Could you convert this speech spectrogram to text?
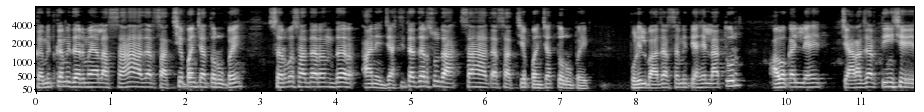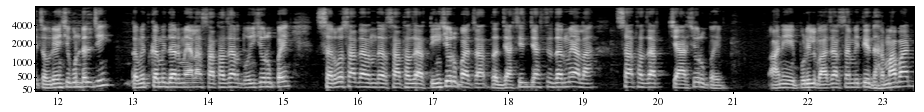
कमीत कमी दर मिळाला सहा हजार सातशे पंच्याहत्तर रुपये. सर्वसाधारण दर आणि जास्तीचा दरसुद्धा सहा हजार सातशे पंच्याहत्तर रुपये. पुढील बाजार समिती आहे लातूर. अवकाली आहे चार हजार तीनशे चौऱ्याऐंशी क्विंटलची. कमीत कमी दर मिळाला सात हजार दोनशे रुपये. सर्वसाधारण दर सात हजार तीनशे रुपयाचा तर जास्तीत जास्त दर मिळाला सात हजार चारशे रुपये. आणि पुढील बाजार समिती धर्माबाद.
